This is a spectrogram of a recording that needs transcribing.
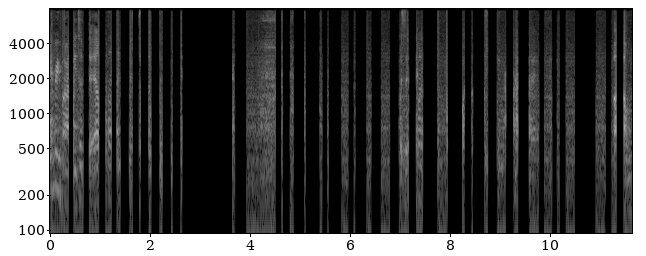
Everybody took the L. Oh,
